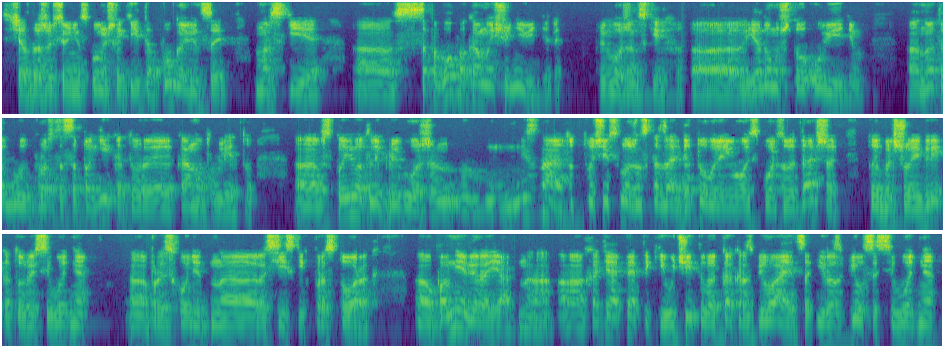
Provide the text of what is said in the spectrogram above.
сейчас даже все не вспомнишь, какие-то пуговицы морские. А, сапогов пока мы еще не видели, пригожинских. А, я думаю, что увидим. А, но это будут просто сапоги, которые канут в лету. А, всплывет ли Пригожин? Не знаю, тут очень сложно сказать, готовы ли его использовать дальше в той большой игре, которая сегодня а, происходит на российских просторах. Вполне вероятно. Хотя, опять-таки, учитывая, как разбивается и разбился сегодня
